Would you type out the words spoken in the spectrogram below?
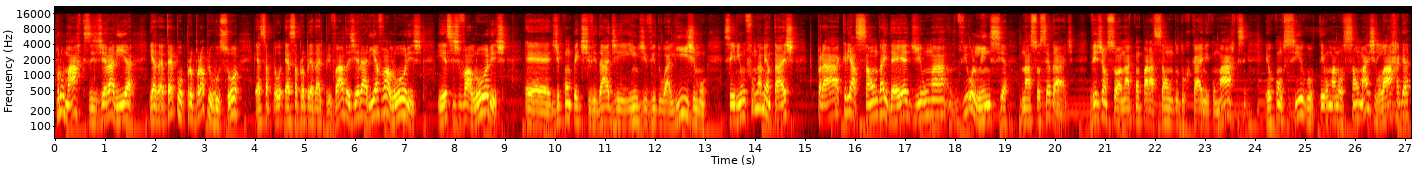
para o Marx geraria, e até para o próprio Rousseau, essa, essa propriedade privada geraria valores. E esses valores é, de competitividade e individualismo seriam fundamentais para a criação da ideia de uma violência na sociedade. Vejam só, na comparação do Durkheim com Marx, eu consigo ter uma noção mais larga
